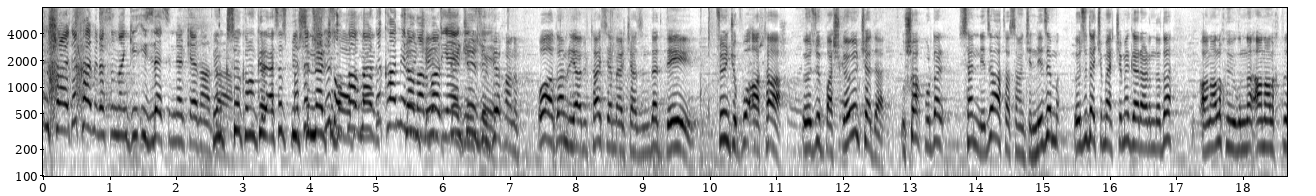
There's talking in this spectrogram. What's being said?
Müşahidə kamerasından izləsinlər kənarda. Yəni qısa konkret əsas bilsinlər ki, bu adam otaqlarda kameralar çünki, var yəqin Çünki ki. Zülfiyə xanım, o adam reabilitasiya mərkəzində deyil. Çünki bu ata özü başqa ölkədə, uşaq burada sən necə atasan ki, necə özü də ki məhkəmə qərarında da analıq hüququndan, analıqdır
